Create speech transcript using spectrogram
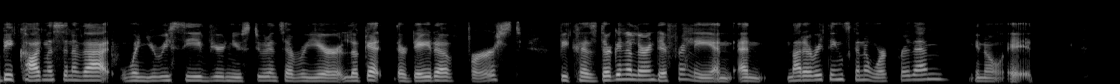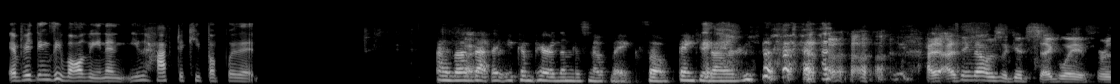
be cognizant of that when you receive your new students every year look at their data first because they're going to learn differently and and not everything's going to work for them you know it everything's evolving and you have to keep up with it I love that that you compared them to snowflakes. So thank you, Valerie. I, I think that was a good segue for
